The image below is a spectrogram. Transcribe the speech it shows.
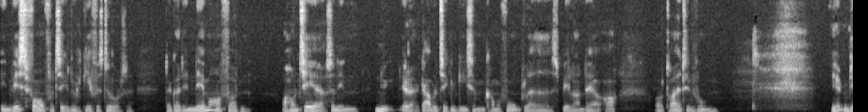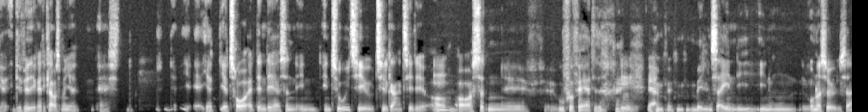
en vis form for teknologiforståelse, der gør det nemmere for dem at håndtere sådan en ny eller gammel teknologi som gramofonpladespilleren der og, og drejetelefonen. Jamen, jeg, det ved jeg ikke er Claus, men jeg, jeg, jeg, jeg, tror, at den der sådan en intuitiv tilgang til det, og, mm. og også sådan øh, uforfærdet Mm, ja. melde sig ind i, i nogle undersøgelser,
